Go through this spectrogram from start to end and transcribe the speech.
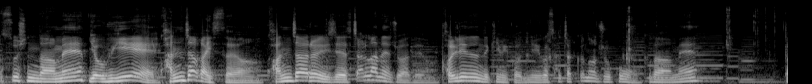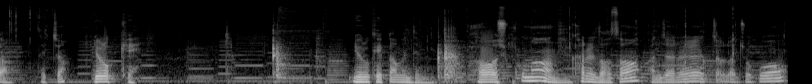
쑤신 다음에 여 위에 관자가 있어요. 관자를 이제 잘라내 줘야 돼요. 걸리는 느낌이 있거든요. 이걸 살짝 끊어주고 그 다음에 딱 됐죠? 요렇게. 이렇게 까면 됩니다. 어 쉽구만. 칼을 넣어서 관자를 잘라주고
